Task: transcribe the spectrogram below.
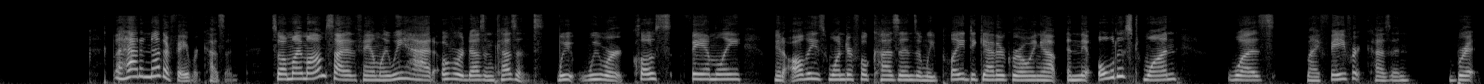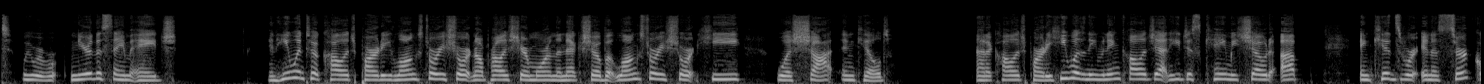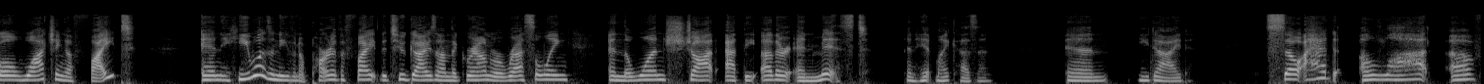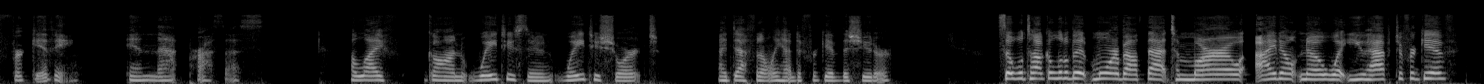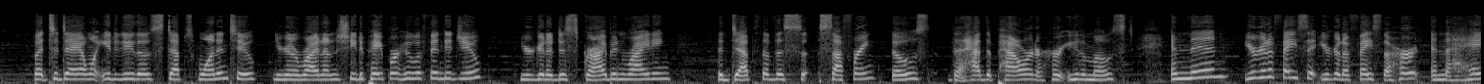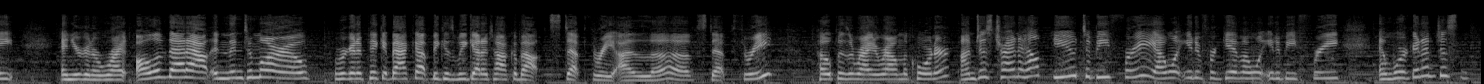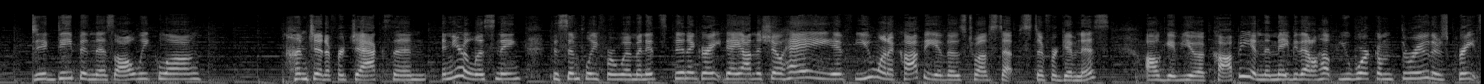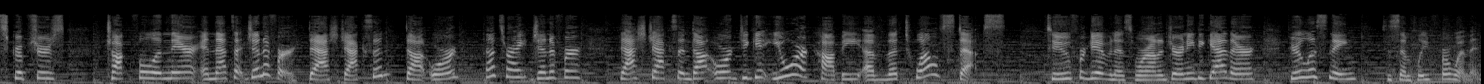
but I had another favorite cousin. So on my mom's side of the family, we had over a dozen cousins. We we were close family. We had all these wonderful cousins, and we played together growing up. And the oldest one was my favorite cousin, Britt. We were near the same age. And he went to a college party. Long story short, and I'll probably share more on the next show, but long story short, he was shot and killed at a college party. He wasn't even in college yet. He just came, he showed up, and kids were in a circle watching a fight. And he wasn't even a part of the fight. The two guys on the ground were wrestling, and the one shot at the other and missed and hit my cousin. And he died. So I had a lot of forgiving in that process. A life gone way too soon, way too short. I definitely had to forgive the shooter. So we'll talk a little bit more about that tomorrow. I don't know what you have to forgive, but today I want you to do those steps one and two. You're going to write on a sheet of paper who offended you. You're going to describe in writing the depth of the su- suffering, those that had the power to hurt you the most. And then you're going to face it. You're going to face the hurt and the hate, and you're going to write all of that out. And then tomorrow, we're going to pick it back up because we got to talk about step three. I love step three. Hope is right around the corner. I'm just trying to help you to be free. I want you to forgive. I want you to be free. And we're going to just dig deep in this all week long. I'm Jennifer Jackson, and you're listening to Simply for Women. It's been a great day on the show. Hey, if you want a copy of those 12 steps to forgiveness, I'll give you a copy, and then maybe that'll help you work them through. There's great scriptures chock full in there, and that's at jennifer-jackson.org. That's right, jennifer-jackson.org to get your copy of the 12 steps to forgiveness. We're on a journey together. You're listening to Simply for Women.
